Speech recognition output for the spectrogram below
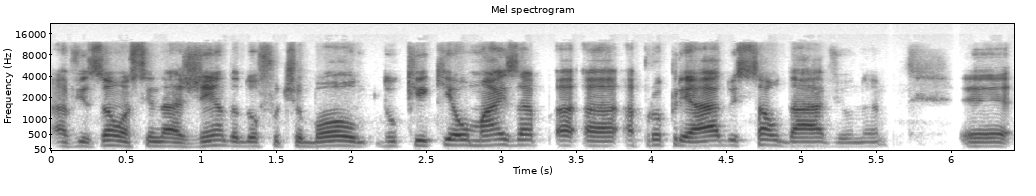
a visão assim na agenda do futebol do que, que é o mais a, a, apropriado e saudável, né? É,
